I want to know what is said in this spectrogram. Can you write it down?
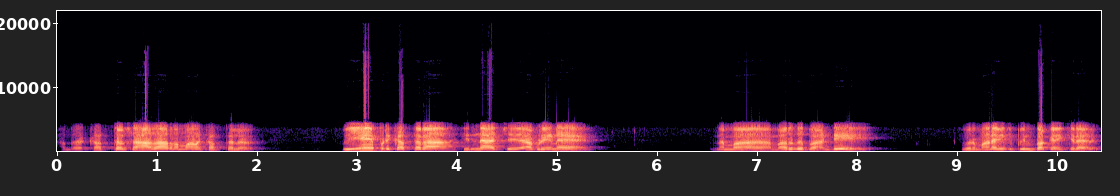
அந்த கத்தல் சாதாரணமான கத்தல் ஏன் இப்படி கத்துறா? என்னாச்சு? அப்படின்னு நம்ம மருது பாண்டி இவர் மனைவிக்கு பின்பக்கம் நிற்கிறாரு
